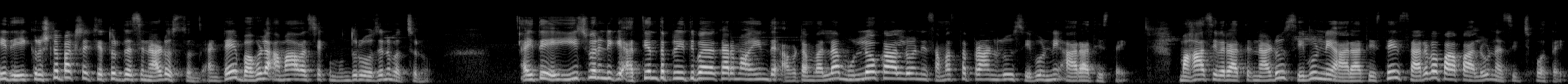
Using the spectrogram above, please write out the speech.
ఇది కృష్ణపక్ష చతుర్దశి నాడు వస్తుంది. అంటే బహుళ అమావాస్యకు ముందు రోజున వచ్చును. అయితే ఈశ్వరునికి అత్యంత ప్రీతికరమైంది అవటం వల్ల ముల్లోకాల్లోని సమస్త ప్రాణులు శివుణ్ణి ఆరాధిస్తాయి. మహాశివరాత్రి నాడు శివుణ్ణి ఆరాధిస్తే సర్వ పాపాలు నశించిపోతాయి.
